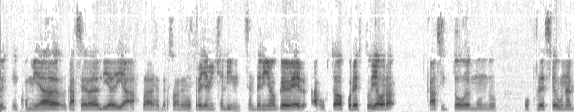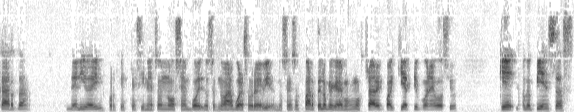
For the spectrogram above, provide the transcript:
eh, comida casera del día a día hasta restaurantes de estrella Michelin se han tenido que ver ajustados por esto y ahora casi todo el mundo ofrece una carta delivery, porque es que sin eso no, se han no van a poder sobrevivir. Entonces eso es parte de lo que queremos mostrar en cualquier tipo de negocio, que lo que piensas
